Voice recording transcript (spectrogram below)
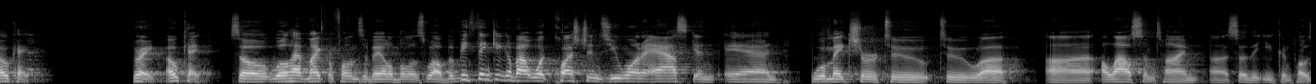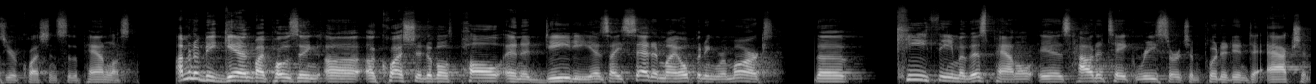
Okay. Great. Okay. So we'll have microphones available as well. But be thinking about what questions you want to ask, and, and we'll make sure to, to uh, uh, allow some time uh, so that you can pose your questions to the panelists. I'm going to begin by posing uh, a question to both Paul and Aditi. As I said in my opening remarks, the key theme of this panel is how to take research and put it into action.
